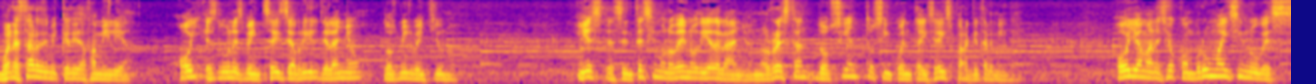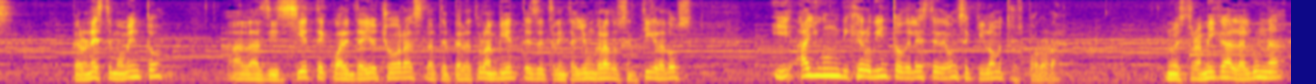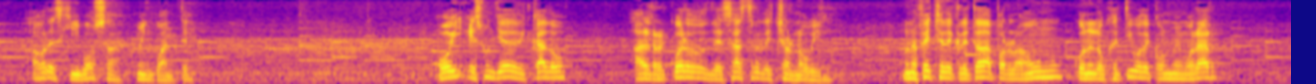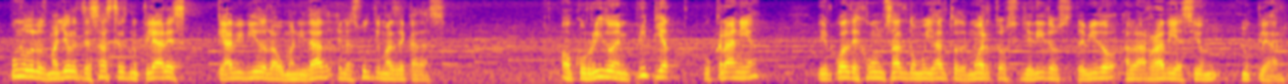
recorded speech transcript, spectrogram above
Buenas tardes mi querida familia. Hoy es lunes 26 de abril del año 2021 y es el centésimo noveno día del año. Nos restan 256 para que termine. Hoy amaneció con bruma y sin nubes, pero en este momento, a las 17.48 horas, la temperatura ambiente es de 31 grados centígrados y hay un ligero viento del este de 11 kilómetros por hora. Nuestra amiga la luna ahora es gibosa menguante. Hoy es un día dedicado al recuerdo del desastre de Chernóbil, una fecha decretada por la ONU con el objetivo de conmemorar uno de los mayores desastres nucleares que ha vivido la humanidad en las últimas décadas, ocurrido en Pripyat, Ucrania, y el cual dejó un saldo muy alto de muertos y heridos debido a la radiación nuclear.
